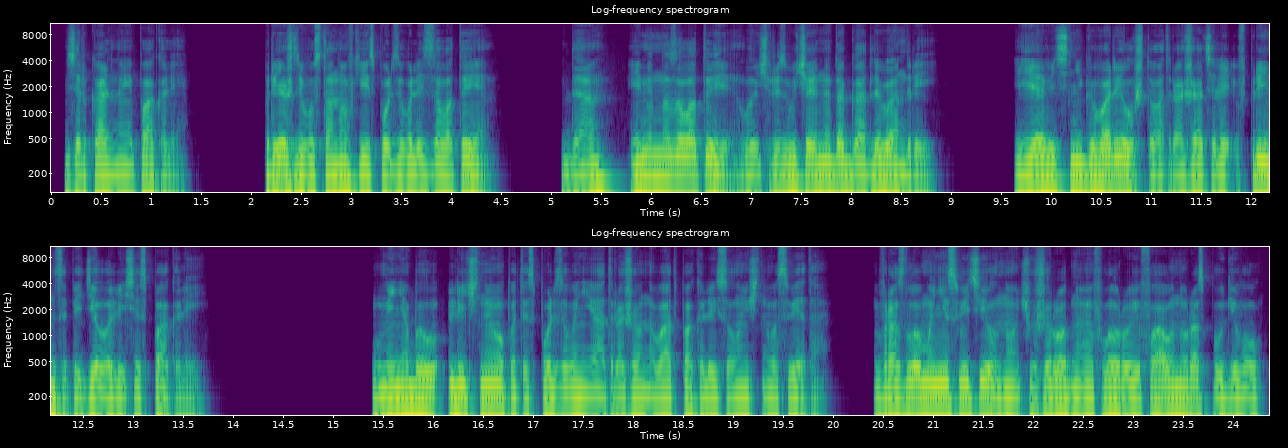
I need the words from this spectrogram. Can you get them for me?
– зеркальные пакали. Прежде в установке использовались золотые. Да, именно золотые, вы чрезвычайно догадливы, Андрей. Я ведь не говорил, что отражатели в принципе делались из пакалей. У меня был личный опыт использования отраженного от пакалей солнечного света. В разломы не светил, но чужеродную флору и фауну распугивал.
